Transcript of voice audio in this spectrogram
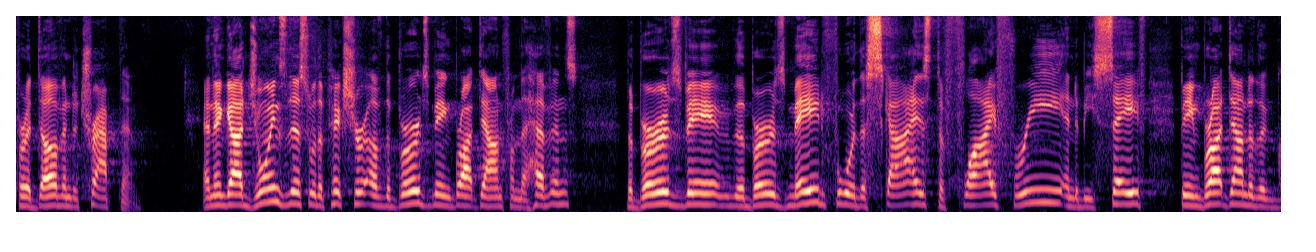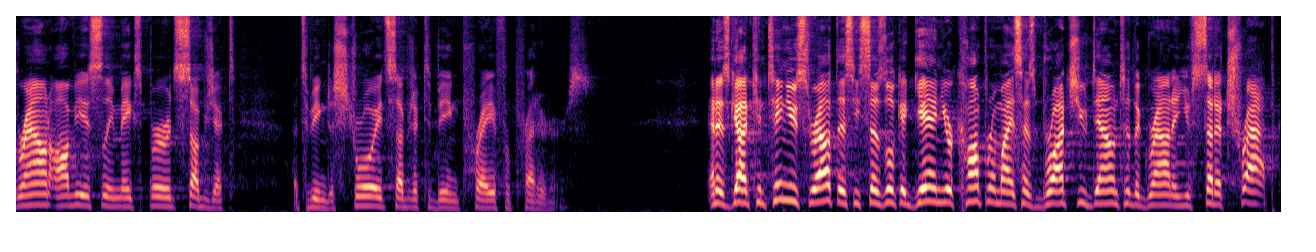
for a dove and to trap them. And then God joins this with a picture of the birds being brought down from the heavens, the birds being the birds made for the skies to fly free and to be safe, being brought down to the ground obviously makes birds subject uh, to being destroyed, subject to being prey for predators. And as God continues throughout this, he says, Look, again, your compromise has brought you down to the ground, and you've set a trap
